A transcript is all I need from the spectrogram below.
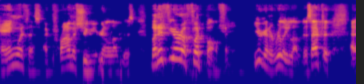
hang with us. I promise you, you're going to love this. But if you're a football fan, you're going to really love this. I have to. Uh,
